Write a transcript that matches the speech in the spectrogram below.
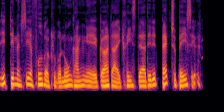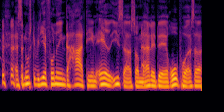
lidt det, man ser fodboldklubber nogle gange øh, gøre der i kris. Der. Det er lidt back to basic. altså, nu skal vi lige have fundet en, der har DNA'et i sig, som ja. er lidt øh, ro på. Altså,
